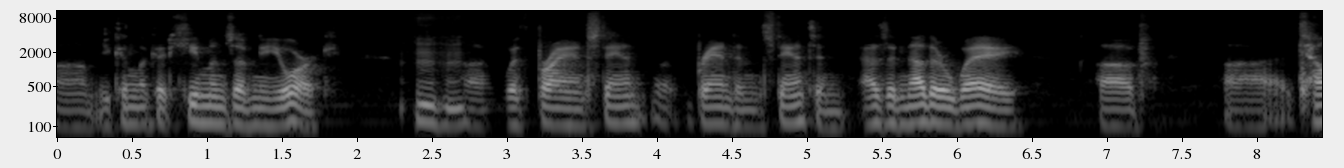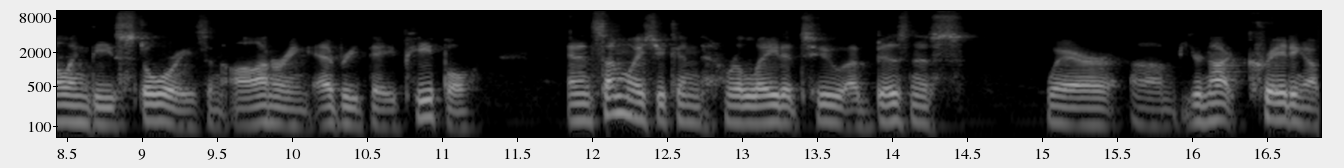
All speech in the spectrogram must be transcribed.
Um, you can look at Humans of New York mm-hmm. uh, with Brian Stan- Brandon Stanton as another way of uh, telling these stories and honoring everyday people. And in some ways, you can relate it to a business where um, you're not creating a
